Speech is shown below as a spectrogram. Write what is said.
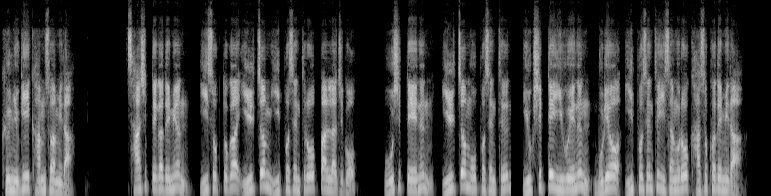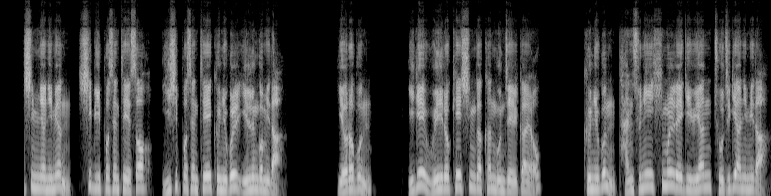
근육이 감소합니다. 40대가 되면 이 속도가 1.2%로 빨라지고 50대에는 1.5%, 60대 이후에는 무려 2% 이상으로 가속화됩니다. 10년이면 12%에서 20%의 근육을 잃는 겁니다. 여러분, 이게 왜 이렇게 심각한 문제일까요? 근육은 단순히 힘을 내기 위한 조직이 아닙니다.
